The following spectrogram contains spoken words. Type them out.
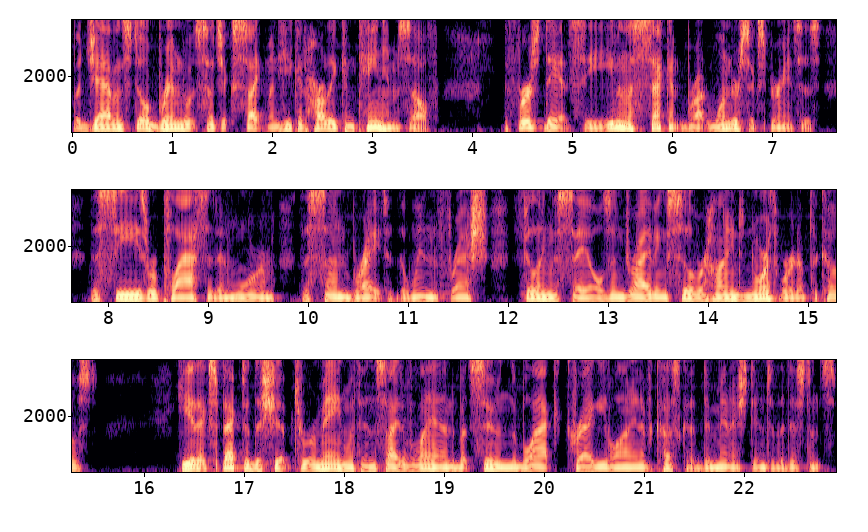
but Javin still brimmed with such excitement he could hardly contain himself. The first day at sea, even the second, brought wondrous experiences. The seas were placid and warm, the sun bright, the wind fresh, filling the sails and driving Silver Hind northward up the coast. He had expected the ship to remain within sight of land, but soon the black, craggy line of Cusca diminished into the distance.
